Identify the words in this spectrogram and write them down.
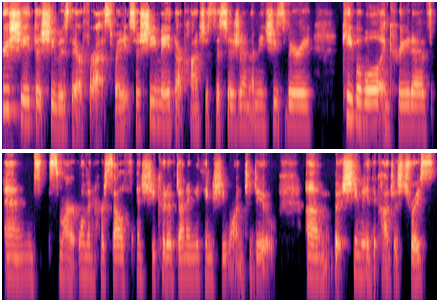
appreciate that she was there for us, right? So she made that conscious decision. I mean, she's very capable and creative and smart woman herself, and she could have done anything she wanted to do. Um, but she made the conscious choice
